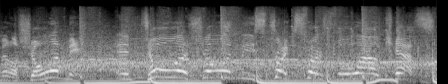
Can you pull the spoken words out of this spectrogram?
middle. me, And Tola showing me strikes first for the Wildcats.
